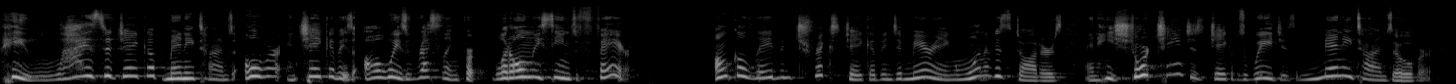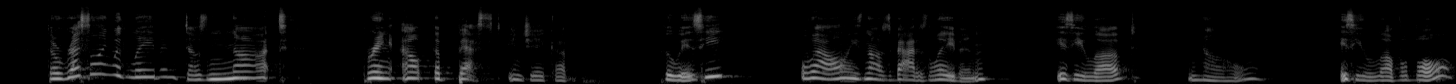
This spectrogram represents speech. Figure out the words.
He lies to Jacob many times over, and Jacob is always wrestling for what only seems fair. Uncle Laban tricks Jacob into marrying one of his daughters, and he shortchanges Jacob's wages many times over. The wrestling with Laban does not bring out the best in Jacob. Who is he? Well, he's not as bad as Laban. Is he loved? No. Is he lovable?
